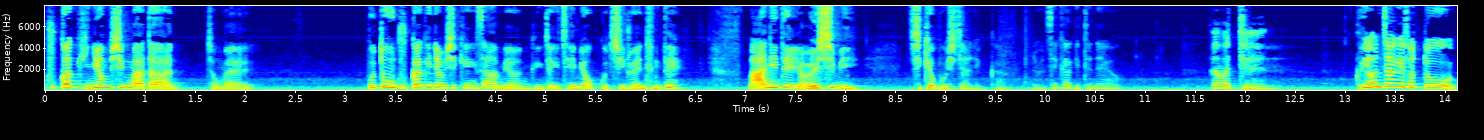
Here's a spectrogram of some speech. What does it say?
국가 기념식마다 정말 보통 국가 기념식 행사하면 굉장히 재미없고 지루했는데 많이들 열심히 지켜보시지 않을까 이런 생각이 드네요. 아무튼 그 현장에서 또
